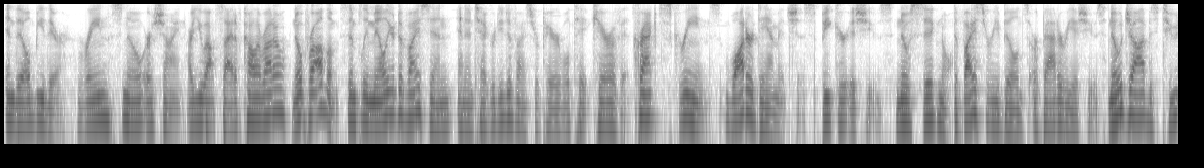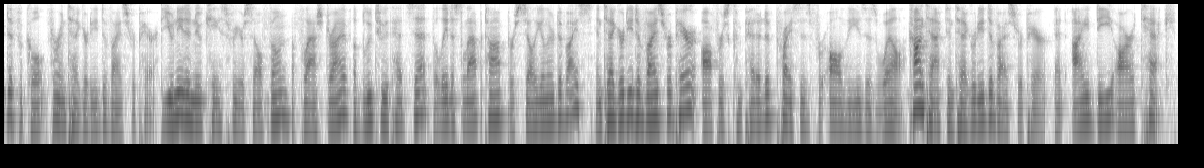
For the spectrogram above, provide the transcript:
and they'll be there, rain, snow, or shine. Are you outside of Colorado? No problem. Simply mail your device in and Integrity Device Repair will take care of it. cracked screens, water damage, speaker issues, no signal, device rebuilds, or battery issues. No job is too difficult for Integrity Device Repair. Do you need a new case for your cell phone, a flash drive, a Bluetooth headset, the latest laptop, or cellular device? Integrity Device Repair offers competitive prices for all these as well. Contact Integrity Device Repair at idrtech.us.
